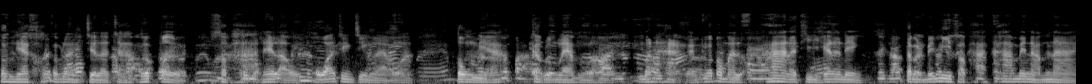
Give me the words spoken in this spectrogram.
ตรงเนี้ยเขากำลังเจรจาเพื่อเปิดสะพานให้เรา เพราะว่าจริง ๆ แล้วอะตรงเนี้ยกับโรงแรมของเรา มันห่างกันแค่ประมาณ 5 นาทีแค่นั้นเอง แต่มันไม่มีสะพานข้ามแม่น้ำนาย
